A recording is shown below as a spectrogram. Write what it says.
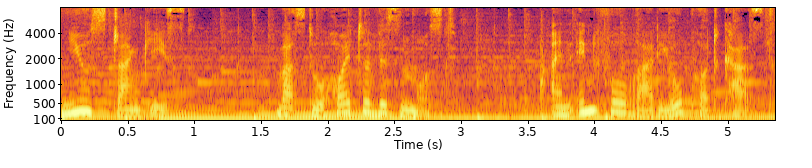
News Junkies. Was du heute wissen musst. Ein Inforadio-Podcast.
